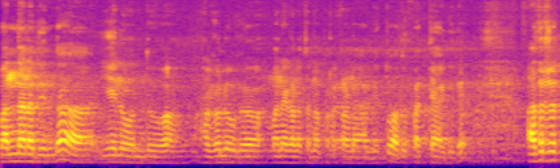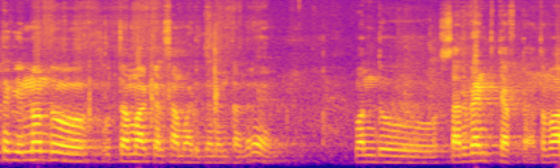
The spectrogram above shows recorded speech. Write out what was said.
ಬಂಧನದಿಂದ ಏನು ಒಂದು ಹಗಲು ಮನೆಗಳತನ ಪ್ರಕರಣ ಆಗಿತ್ತು, ಅದು ಪತ್ತೆ ಆಗಿದೆ. ಅದ್ರ ಜೊತೆಗೆ ಇನ್ನೊಂದು ಉತ್ತಮ ಕೆಲಸ ಮಾಡಿದ್ದೇನೆ ಅಂತಂದರೆ, ಒಂದು ಸರ್ವೆಂಟ್ ಥೆಫ್ಟ್ ಅಥವಾ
